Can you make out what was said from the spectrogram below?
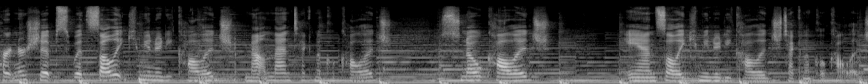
partnerships with Salt Lake Community College, Mountainland Technical College, Snow College, and Salt Lake Community College Technical College.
